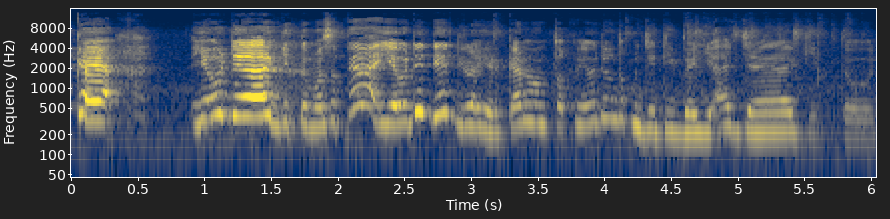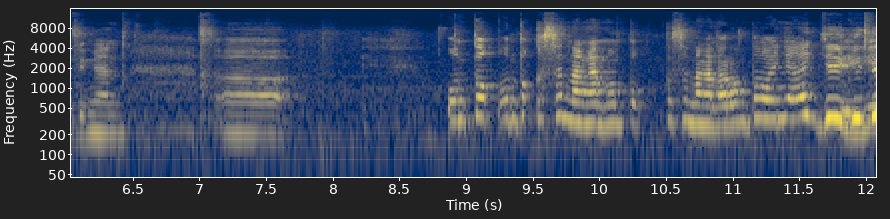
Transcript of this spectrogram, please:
Kayak ya udah gitu. Maksudnya ya udah dia dilahirkan untuk ya udah untuk menjadi bayi aja gitu. Dengan eh, untuk untuk kesenangan untuk kesenangan orang tuanya aja Kayak gitu,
